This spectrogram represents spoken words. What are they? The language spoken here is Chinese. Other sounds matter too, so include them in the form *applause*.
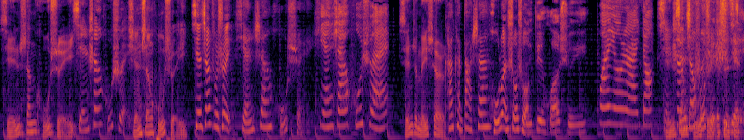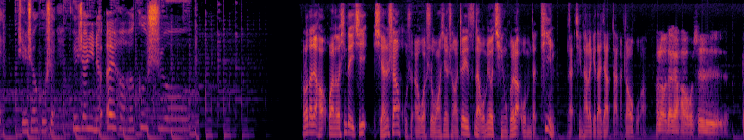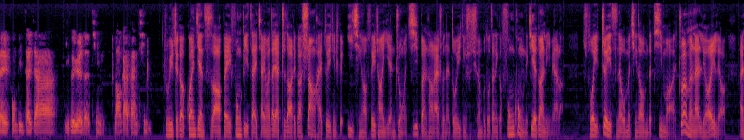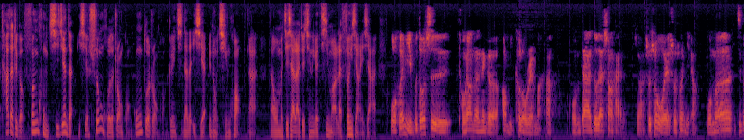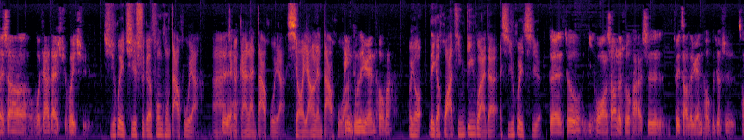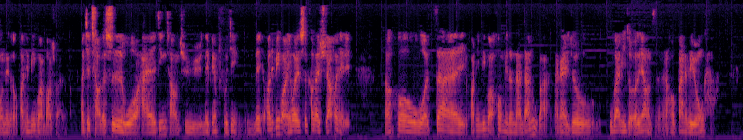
闲山湖水，闲山湖水，闲山湖水，闲山湖水，闲山湖水，闲山湖水，闲着没事儿看看大山，胡乱说说，随便划水。欢迎来到闲闲山湖水的世界。闲山湖水，分享你的爱好和故事哦。Hello，大家好，欢迎来到新的一期闲山湖水。哎、我是王先生啊。这一次呢，我们又请回了我们的 Team 来，请他来给大家打个招呼啊。Hello，大家好，我是被封闭在家一个月的 Team 劳改犯 Team。注意这个关键词啊，被封闭在家，因为大家知道这个上海最近这个疫情啊非常严重啊，基本上来说呢，都已经是全部都在那个风控的阶段里面了。所以这一次呢，我们请到我们的 team 啊，专门来聊一聊，哎，他在这个风控期间的一些生活的状况、工作状况跟其他的一些那种情况啊。那我们接下来就请那个 team 啊来分享一下。我和你不都是同样的那个奥米克隆人吗？啊，我们大家都在上海的，是吧？说说我也说说你啊。我们基本上我家在徐汇区，徐汇区是个风控大户呀，啊，对这个感染大户呀，小洋人大户啊。病毒的源头嘛。哎呦，那个华亭宾馆的徐汇区，对，就网上的说法是最早的源头不就是从那个华亭宾馆爆出来的吗？而且巧的是，我还经常去那边附近。那华亭宾馆因为是靠在徐家汇那里，然后我在华亭宾馆后面的南丹路吧，大概也就五百米左右的样子，然后办了个游泳卡，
